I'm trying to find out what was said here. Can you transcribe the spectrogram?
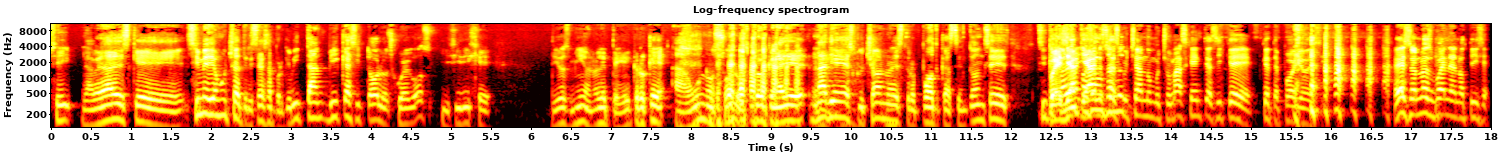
Sí, la verdad es que sí me dio mucha tristeza porque vi tan vi casi todos los juegos y sí dije, Dios mío, no le pegué, creo que a uno solo. Espero que nadie, nadie haya escuchado nuestro podcast. Entonces, si pues ya, ya lo está escuchando mucho más gente, así que, ¿qué te puedo yo decir? Eso no es buena noticia.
